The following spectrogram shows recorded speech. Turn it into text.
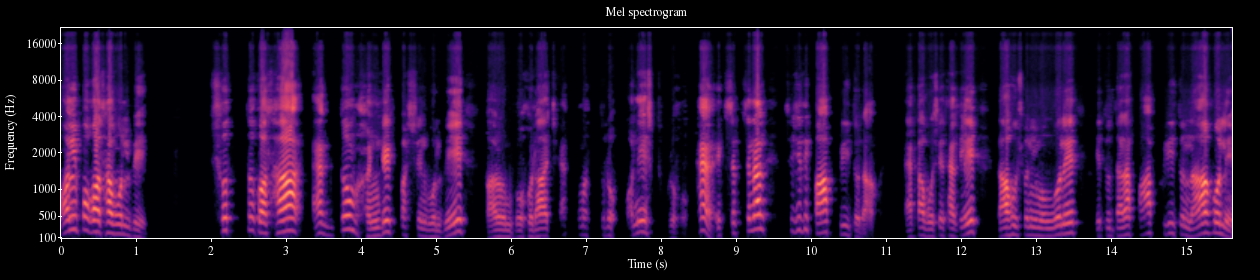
অল্প কথা বলবে, সত্য কথা একদম হান্ড্রেড পার্সেন্ট বলবে, কারণ গ্রহরাজ একমাত্র অনেস্ট গ্রহ। হ্যাঁ এক্সেপশনাল সে যদি পাপ না হয়। একা বসে থাকলে রাহু, শনি মঙ্গলের কেতুর দ্বারা পাপ পীড়িত না হলে,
